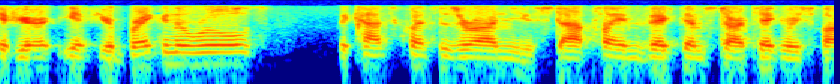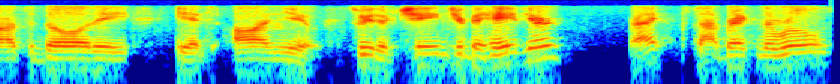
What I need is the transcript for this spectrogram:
if you're if you're breaking the rules, the consequences are on you. Stop playing victim. Start taking responsibility. It's on you. So either change your behavior right? Stop breaking the rules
